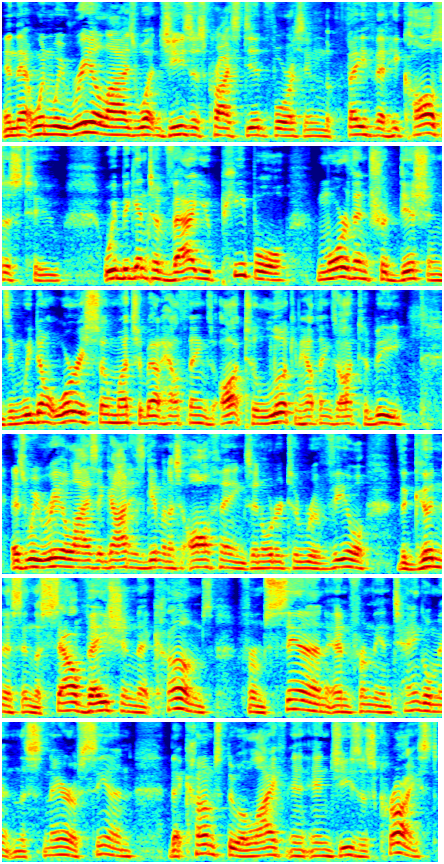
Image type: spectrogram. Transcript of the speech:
And that when we realize what Jesus Christ did for us and the faith that he calls us to, we begin to value people more than traditions and we don't worry so much about how things ought to look and how things ought to be as we realize that God has given us all things in order to reveal the goodness and the salvation that comes from sin and from the entanglement and the snare of sin that comes through a life in, in Jesus Christ.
